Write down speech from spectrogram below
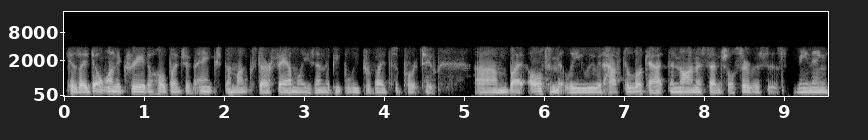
because I don't want to create a whole bunch of angst amongst our families and the people we provide support to. Um, but ultimately, we would have to look at the non essential services, meaning,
